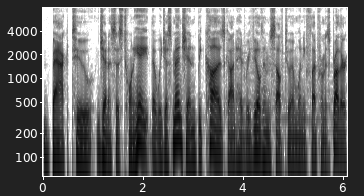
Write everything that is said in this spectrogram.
back to Genesis 28 that we just mentioned, because God had revealed himself to him when he fled from his brother.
